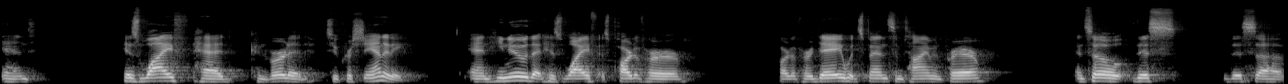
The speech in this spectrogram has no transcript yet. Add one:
And his wife had converted to Christianity, and he knew that his wife, as part of her part of her day, would spend some time in prayer. And so this this uh,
